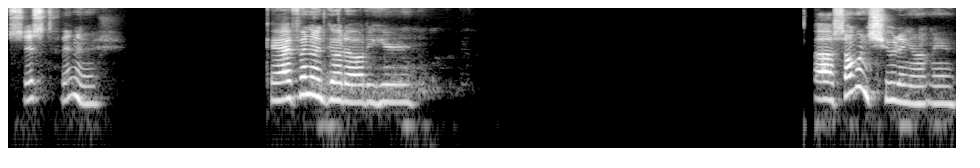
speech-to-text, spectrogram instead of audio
Assist finish. Okay, I finna get out of here. Uh, someone's shooting at me.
